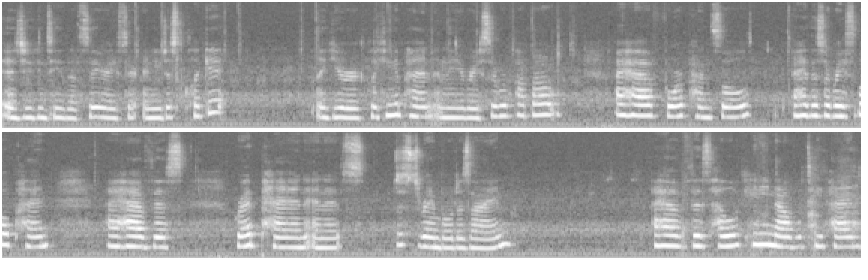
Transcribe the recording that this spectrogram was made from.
as you can see, that's the eraser, and you just click it, like you're clicking a pen, and the eraser will pop out. I have four pencils. I have this erasable pen. I have this red pen and it's just rainbow design. I have this Hello Kitty novelty pen.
